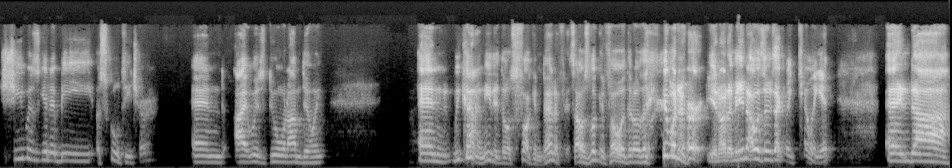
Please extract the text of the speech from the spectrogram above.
she was gonna be a school teacher, and I was doing what I'm doing. And we kind of needed those fucking benefits. I was looking forward to those. It wouldn't hurt, you know what I mean? I wasn't exactly killing it. And uh,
